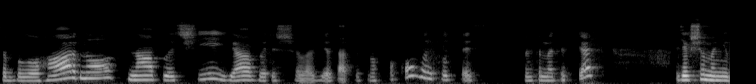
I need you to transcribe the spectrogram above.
це було гарно на плечі, я вирішила в'язати знов по тут десь сантиметрів 5. Якщо мені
